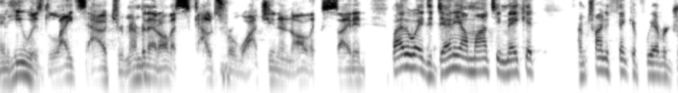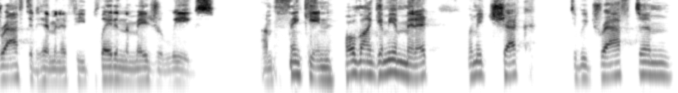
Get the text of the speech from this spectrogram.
and he was lights out. You remember that? All the scouts were watching and all excited. By the way, did Danny Almonte make it? I'm trying to think if we ever drafted him and if he played in the major leagues. I'm thinking, hold on, give me a minute. Let me check. Did we draft him?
